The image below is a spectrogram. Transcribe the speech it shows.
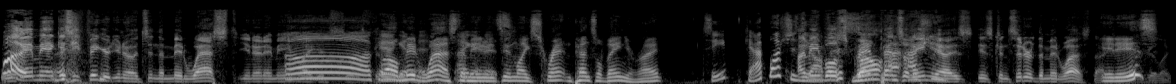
Well, I mean, I guess he figured, you know, it's in the Midwest. You know what I mean? Oh, like it's, okay. I well, it. Midwest. I, I mean, it. it's in like Scranton, Pennsylvania, right? See, Kap watches I The mean, well, Office. Scranton, Well, Pennsylvania actually- is, is considered the Midwest. actually, It I is? feel like.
